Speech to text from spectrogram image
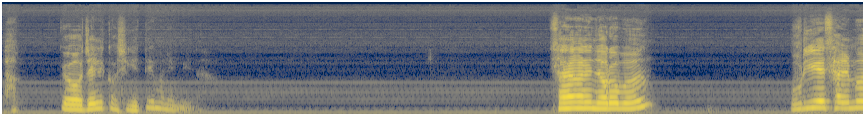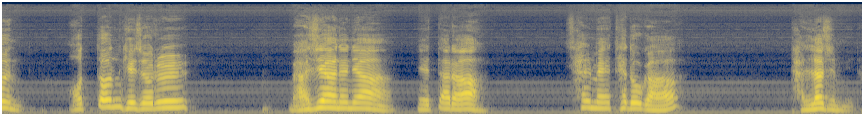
바뀌어질 것이기 때문입니다. 사랑하는 여러분, 우리의 삶은 어떤 계절을 맞이하느냐에 따라 삶의 태도가 달라집니다.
